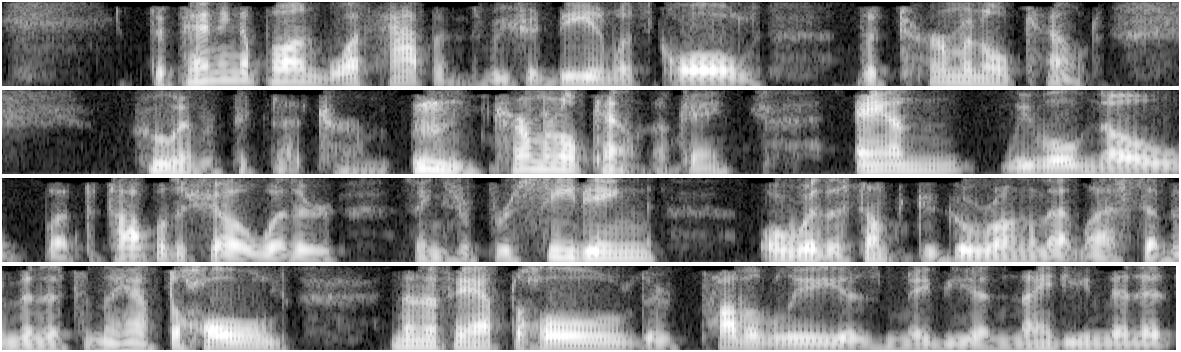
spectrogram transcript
Depending upon what happens, we should be in what's called the terminal count. Whoever picked that term? terminal count, okay? And we will know at the top of the show whether things are proceeding or whether something could go wrong in that last seven minutes and they have to hold. And then if they have to hold, there probably is maybe a 90-minute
